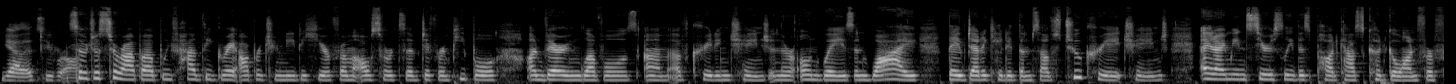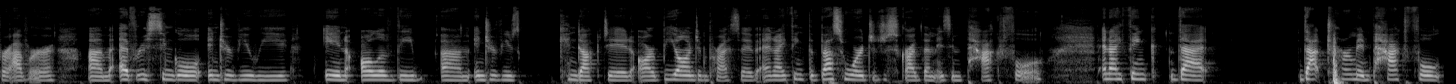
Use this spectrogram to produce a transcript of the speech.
yeah, that's super awesome. So, just to wrap up, we've had the great opportunity to hear from all sorts of different people on varying levels um, of creating change in their own ways and why they've dedicated themselves to create change. And I mean, seriously, this podcast could go on for forever. Um, every single interviewee in all of the um, interviews conducted are beyond impressive. And I think the best word to describe them is impactful. And I think that that term impactful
